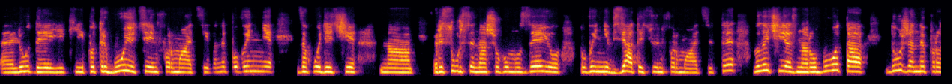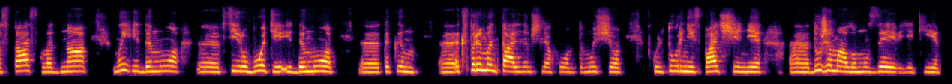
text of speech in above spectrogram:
Е, Люди, які потребують цієї інформації, вони повинні, заходячи на ресурси нашого музею, повинні взяти цю інформацію. Це величезна робота, дуже непроста, складна. Ми йдемо е, в цій роботі, йдемо е, таким експериментальним шляхом, тому що в культурній спадщині е, дуже мало музеїв, які,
